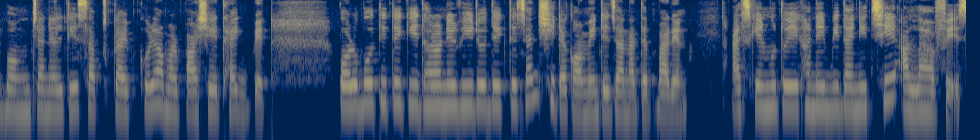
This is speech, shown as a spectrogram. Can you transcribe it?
এবং চ্যানেলটি সাবস্ক্রাইব করে আমার পাশে থাকবেন। পরবর্তীতে কী ধরনের ভিডিও দেখতে চান সেটা কমেন্টে জানাতে পারেন। আজকের মতো এখানেই বিদায় নিচ্ছি। আল্লাহ হাফেজ।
